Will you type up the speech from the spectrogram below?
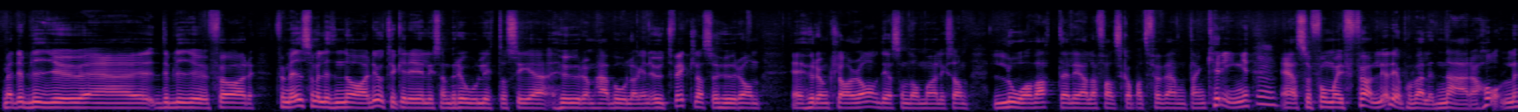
Men det blir ju, eh, det blir ju för, för mig som är lite nördig och tycker det är liksom roligt att se hur de här bolagen utvecklas och hur de hur de klarar av det som de har liksom lovat eller i alla fall skapat förväntan kring mm. Eh, så får man ju följa det på väldigt nära håll.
